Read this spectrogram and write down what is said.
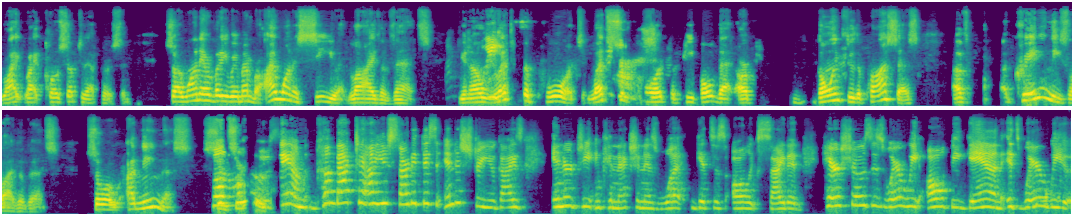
right, right close up to that person. So I want everybody to remember, I want to see you at live events. You know, let's support, let's oh support the people that are going through the process of, creating these live events. So I mean this. Well, no, Sam, come back to how you started this industry, you guys. Energy and connection is what gets us all excited. Hair shows is where we all began. It's where we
